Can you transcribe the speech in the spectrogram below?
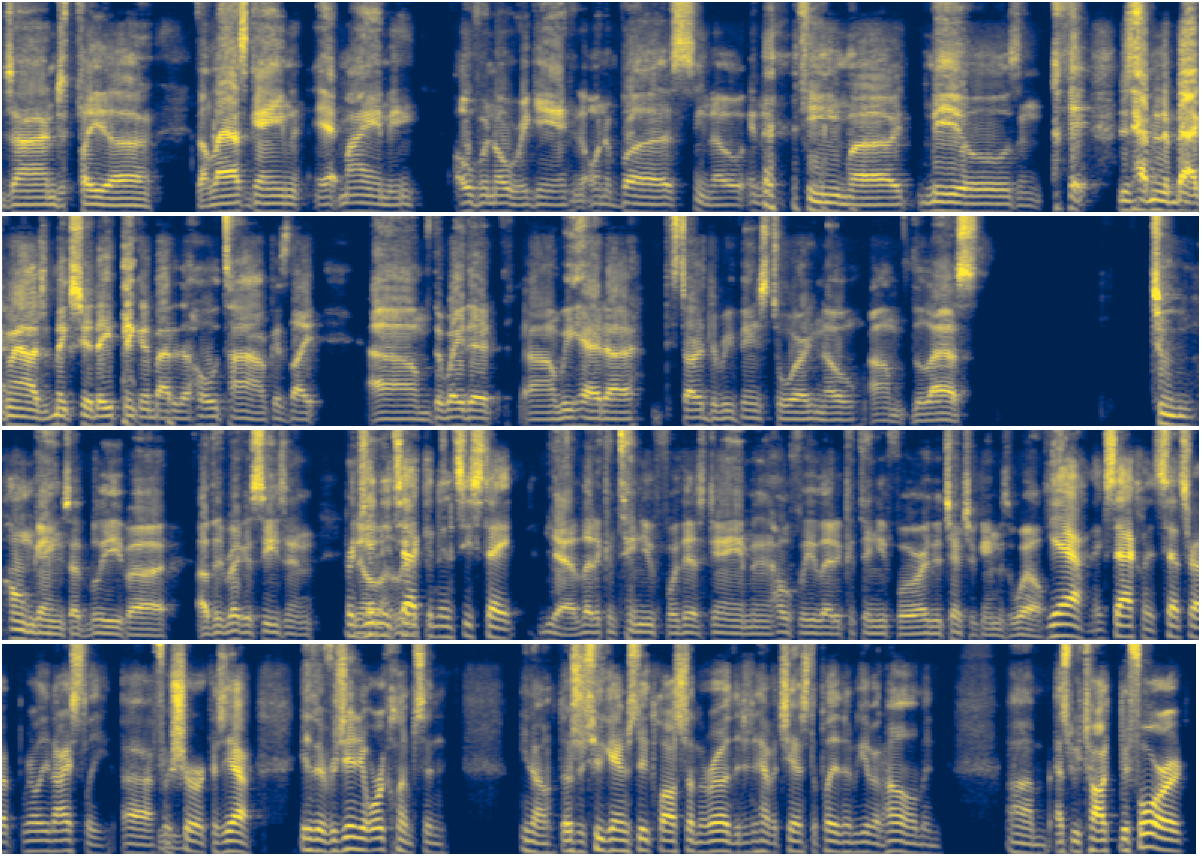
Jon just played uh the last game at Miami over and over again on the bus, you know, in the team uh, meals and just having the background just make sure they thinking about it the whole time. Because like um, the way that uh, we had uh, started the revenge tour, you know, um, the last two home games, I believe, uh, of the regular season, Virginia you know, Tech and NC State. Yeah, let it continue for this game, and hopefully let it continue for the championship game as well. Yeah, exactly. It sets her up really nicely uh, for mm sure. Because yeah, either Virginia or Clemson, you know, those are two games Duke lost on the road. They didn't have a chance to play them game at home. And um, as we talked before,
